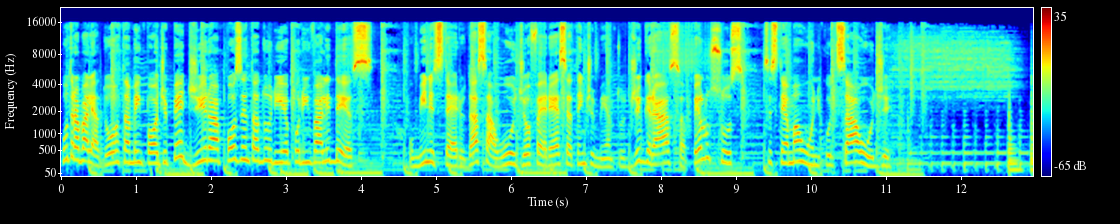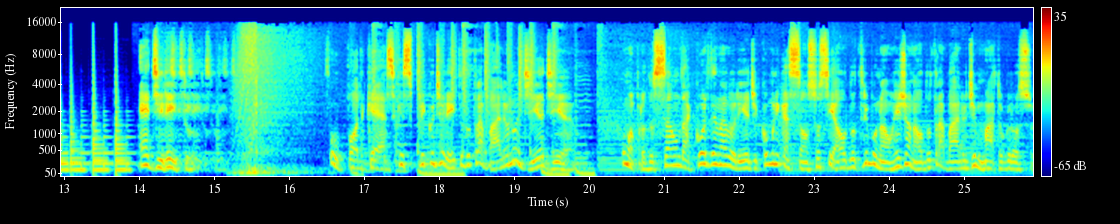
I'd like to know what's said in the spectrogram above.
o trabalhador também pode pedir a aposentadoria por invalidez. O Ministério da Saúde oferece atendimento de graça pelo SUS, Sistema Único de Saúde é Direito. O podcast que explica o direito do trabalho no dia a dia. Uma produção da Coordenadoria de Comunicação Social do Tribunal Regional do Trabalho de Mato Grosso.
